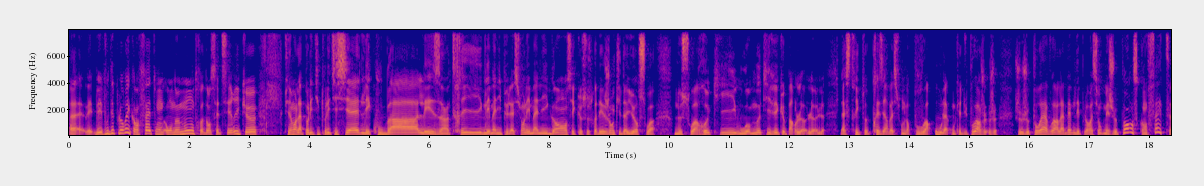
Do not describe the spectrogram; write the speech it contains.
euh, mais, vous déplorez qu'en fait, on, ne montre dans cette série que finalement la politique politicienne, les coups bas, les intrigues, les manipulations, les manigances, et que ce soit des gens qui d'ailleurs soient, ne soient requis ou motivés que par la stricte préservation de leur pouvoir ou la conquête du pouvoir, je, je pourrais avoir la même déploration. Mais je pense qu'en fait,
